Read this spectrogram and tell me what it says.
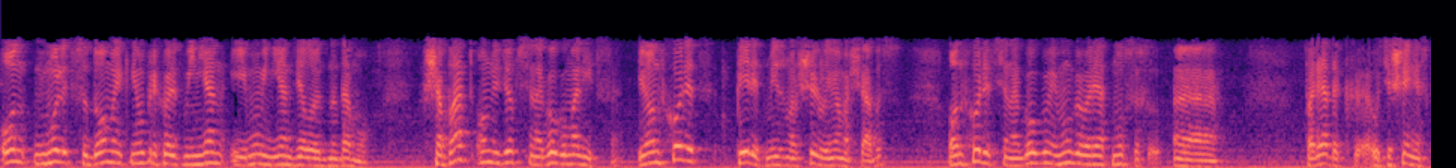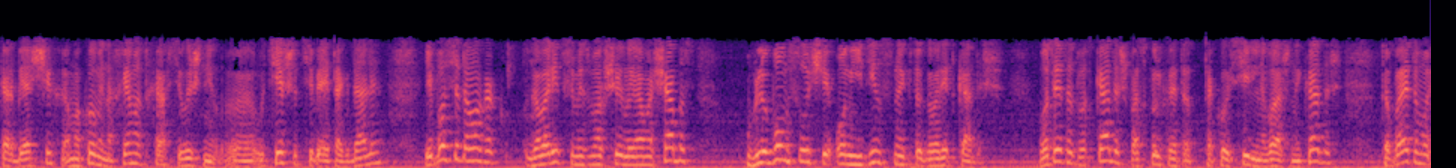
он молится дома, и к нему приходит миньян, и ему миньян делают на дому. В шаббат он идет в синагогу молиться, и он ходит перед Мизмар Шилу Йома Шабас, он ходит в синагогу, ему говорят Нусах, э, порядок утешения скорбящих, Амакоми Нахематха, Всевышний э, утешит себя и так далее. И после того, как говорится Мизмаршил и Яма Шабас, в любом случае он единственный, кто говорит Кадыш. Вот этот вот Кадыш, поскольку это такой сильно важный Кадыш, то поэтому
